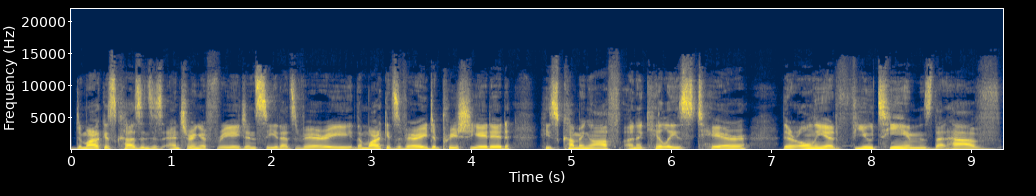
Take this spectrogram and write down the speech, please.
DeMarcus Cousins is entering a free agency that's very the market's very depreciated. He's coming off an Achilles tear. There are only a few teams that have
